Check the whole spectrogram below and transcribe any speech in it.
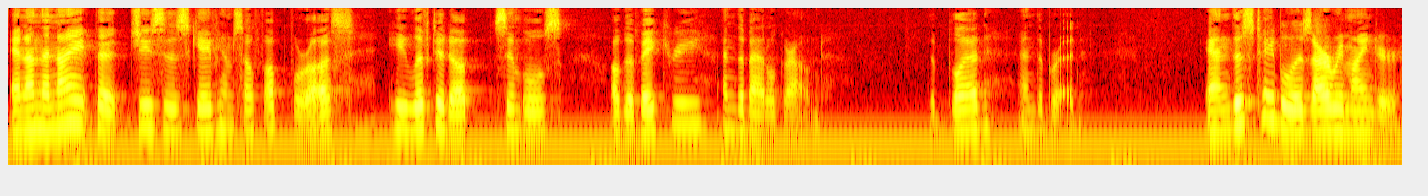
And on the night that Jesus gave himself up for us, he lifted up symbols of the bakery and the battleground, the blood and the bread. And this table is our reminder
